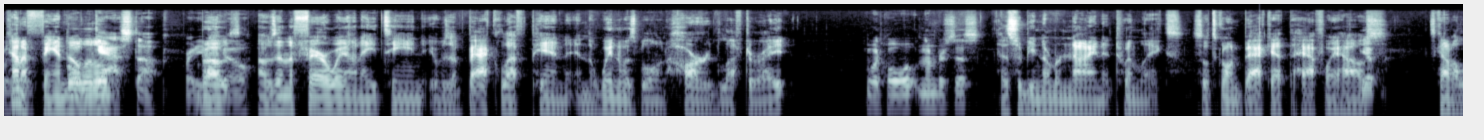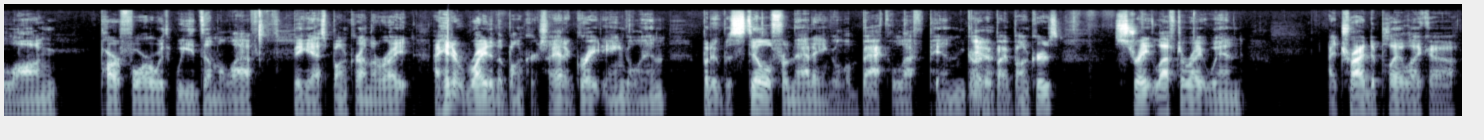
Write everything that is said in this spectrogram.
Kind of fanned a little, gassed up, ready but I to was, go. I was in the fairway on 18. It was a back left pin, and the wind was blowing hard left to right. What hole number is this? This would be number nine at Twin Lakes. So it's going back at the halfway house. Yep. It's kind of a long par four with weeds on the left, big ass bunker on the right. I hit it right of the bunker, so I had a great angle in, but it was still from that angle a back left pin guarded Yeah. by bunkers, straight left to right wind. I tried to play like a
